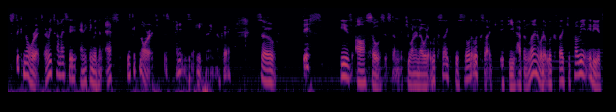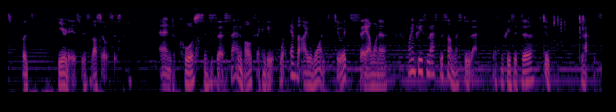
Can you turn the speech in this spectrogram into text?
just ignore it. Every time I say anything with an S, just ignore it. Just, I didn't say anything, okay? So, this is our solar system. If you want to know what it looks like, this is what it looks like. If you haven't learned what it looks like, you're probably an idiot, but here it is. This is our solar system. And of course, since it's a sandbox, I can do whatever I want to it. Say I want to want to increase the mass of the sun. Let's do that. Increase it to 2. What happens?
